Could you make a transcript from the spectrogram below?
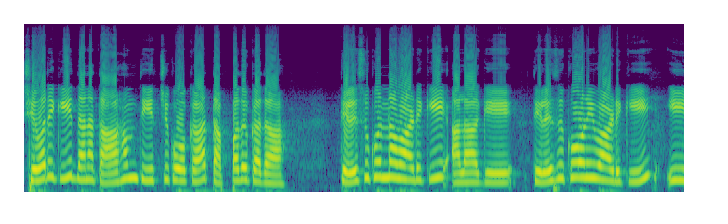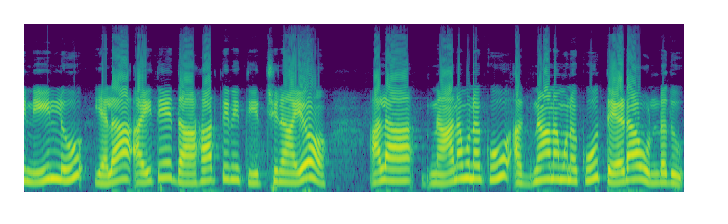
చివరికి తన దాహం తీర్చుకోక తప్పదు కదా. తెలుసుకున్న వాడికి అలాగే తెలుసుకోని వాడికి ఈ నీళ్ళు ఎలా అయితే దాహార్తిని తీర్చినాయో అలా జ్ఞానమునకు అజ్ఞానమునకు తేడా ఉండదు.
